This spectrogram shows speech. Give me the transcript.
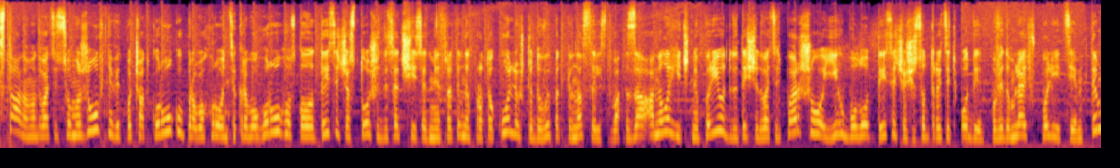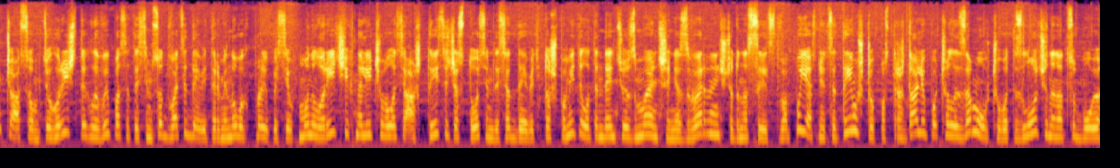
Станом на 27 жовтня від початку року правоохоронці Кривого Рогу склали 1166 адміністративних протоколів щодо випадків насильства. За аналогічний період 2021-го їх було 1631, повідомляють в поліції. Тим часом цьогоріч встигли виписати 729 термінових приписів. Минулоріч їх налічувалося аж 1179. Тож помітили тенденцію зменшення звернень щодо насильства. Пояснюється тим, що постраждалі почали замовчувати злочини над собою,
